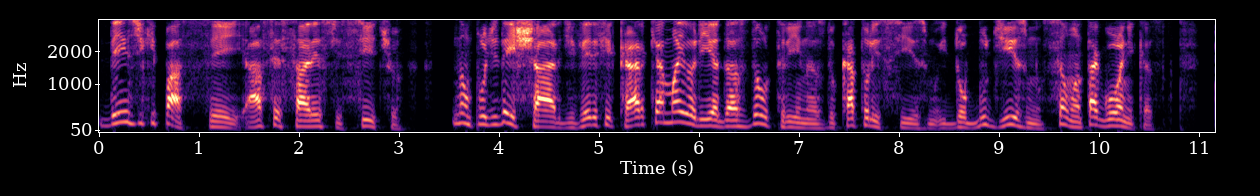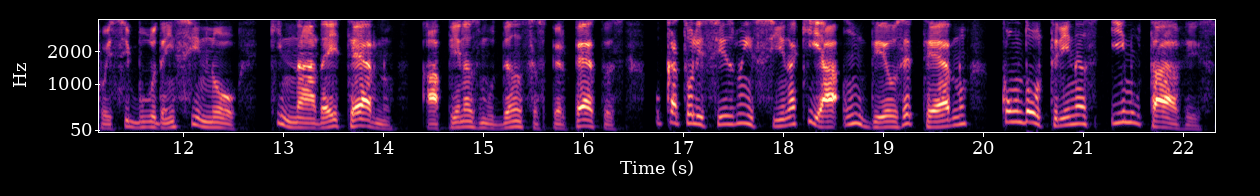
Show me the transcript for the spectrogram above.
Desde que passei a acessar este sítio, não pude deixar de verificar que a maioria das doutrinas do catolicismo e do budismo são antagônicas, pois se Buda ensinou que nada é eterno, há apenas mudanças perpétuas, o catolicismo ensina que há um Deus eterno com doutrinas imutáveis.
